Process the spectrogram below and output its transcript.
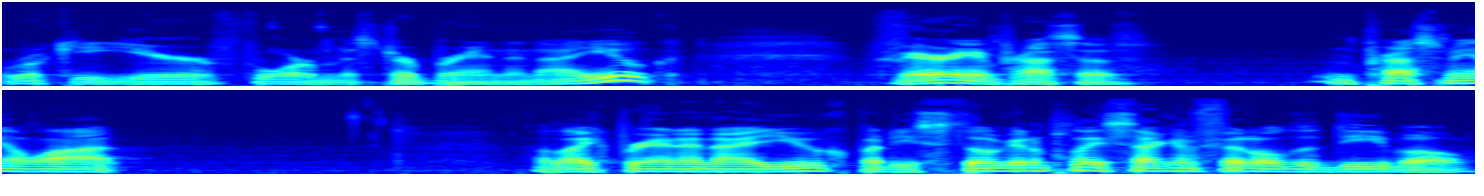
rookie year for Mr. Brandon Aiyuk. Very impressive. Impressed me a lot. I like Brandon Aiyuk, but he's still going to play second fiddle to Deebo,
